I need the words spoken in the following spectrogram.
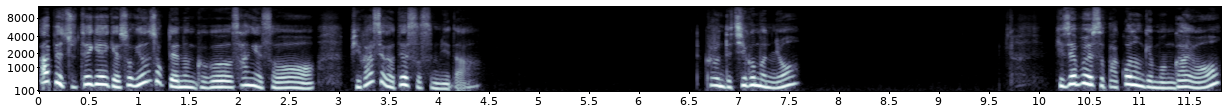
앞에 주택에 계속 연속되는 그거 상에서 비과세가 됐었습니다. 그런데 지금은요. 기재부에서 바꿔놓은 게 뭔가요?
